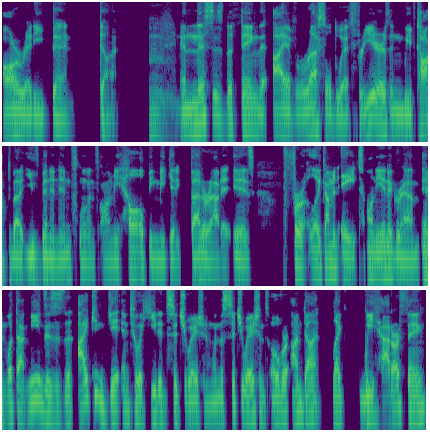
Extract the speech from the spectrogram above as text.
already been done. Mm. And this is the thing that I have wrestled with for years. And we've talked about, you've been an influence on me, helping me get better at it is for like I'm an eight on the Enneagram. And what that means is, is that I can get into a heated situation. When the situation's over, I'm done. Like we had our thing.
